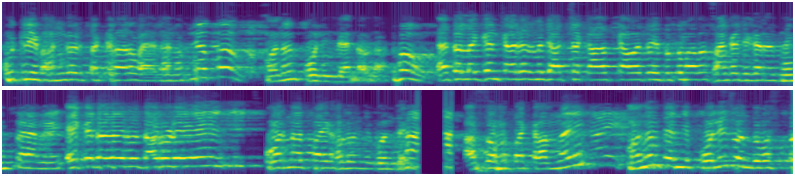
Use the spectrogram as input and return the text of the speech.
कुठली भांगड तक्रार व्हायला नको. म्हणून पोलीस बँडवला हो. आता लग्न कार्य म्हणजे आजच्या काळात काय होतं हे तर तुम्हाला सांगायची गरज नाही. एखादा दारुडे येईल वर्णात पाय घालून निघून जाईल. असं होता काम नाही. म्हणून त्यांनी पोलीस बंदोबस्त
